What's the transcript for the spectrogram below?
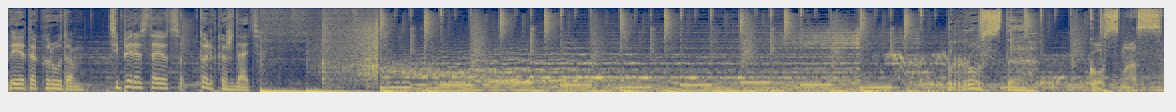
И это круто. Теперь остается только ждать. Просто космос.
